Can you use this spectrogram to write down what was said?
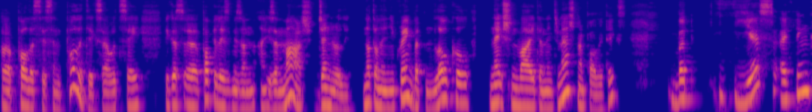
uh, policies and politics, I would say, because uh, populism is on is on march generally, not only in Ukraine but in local, nationwide, and international politics. But yes, I think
